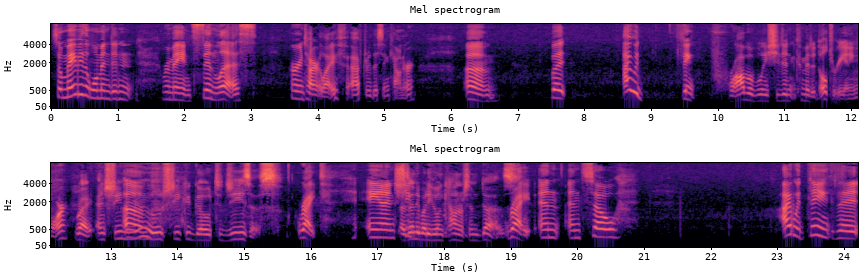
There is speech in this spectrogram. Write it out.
so maybe the woman didn't remain sinless her entire life after this encounter. Um, but I would think probably she didn't commit adultery anymore. right, and she Um, knew she could go to Jesus, Right. And as anybody who encounters him does. Right. And and so I would think that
